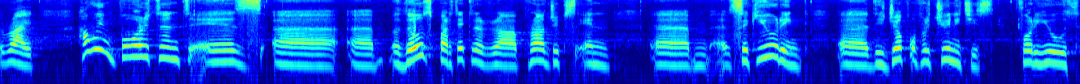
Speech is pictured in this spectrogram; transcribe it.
Right. How important is uh, uh, those particular uh, projects in um, securing the job opportunities for youth,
